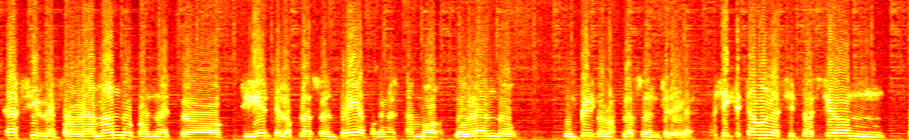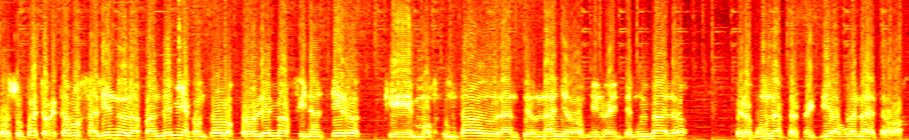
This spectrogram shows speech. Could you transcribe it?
casi reprogramando con nuestros clientes los plazos de entrega porque no estamos logrando cumplir con los plazos de entrega. Así que estamos en una situación, por supuesto que estamos saliendo de la pandemia con todos los problemas financieros que hemos juntado durante un año 2020 muy malo, pero con una perspectiva buena de trabajo.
